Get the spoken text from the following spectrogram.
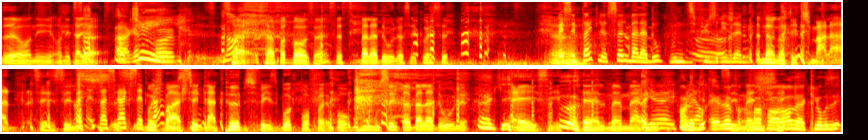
On est, on est ailleurs. Ça, ça arrête Ok. pas. Ça, ça n'a pas de base, hein, ce petit balado-là. C'est quoi ça? Mais c'est peut-être le seul balado que vous ne diffuserez jamais. Non, non, t'es-tu malade? C'est, c'est le- mais ça serait c'est- Moi, je vais acceptable acheter de la pub sur Facebook pour, faire, pour mousser ce balado-là. OK. Hey, c'est tellement magnifique. On l'a bien. eh, là, C'est va, va magnifique. falloir euh, closer.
